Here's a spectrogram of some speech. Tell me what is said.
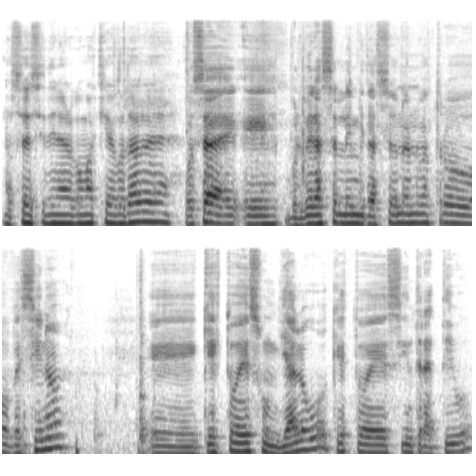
No sé si tiene algo más que acotar. Eh. O sea, es volver a hacer la invitación a nuestros vecinos eh, que esto es un diálogo, que esto es interactivo,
